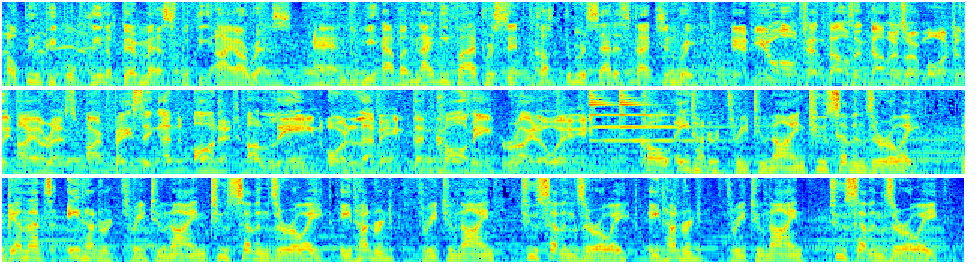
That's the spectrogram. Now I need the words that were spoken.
helping people clean up their mess with the IRS. And we have a 95% customer satisfaction rating. If you owe $10,000 or more to the IRS, are facing an audit, a lien, or levy, then call me right away. Call 800 329 2708. Again, that's 800 329 2708. 800 329 2708. 800 329 2708.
